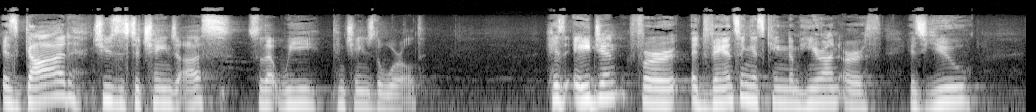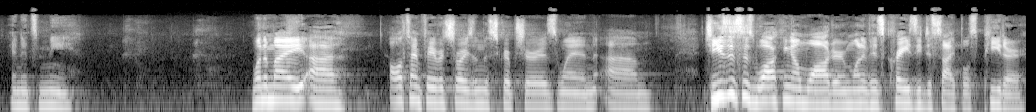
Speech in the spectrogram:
is God chooses to change us so that we can change the world. His agent for advancing his kingdom here on earth is you and it's me. One of my uh, all time favorite stories in the scripture is when um, Jesus is walking on water, and one of his crazy disciples, Peter,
